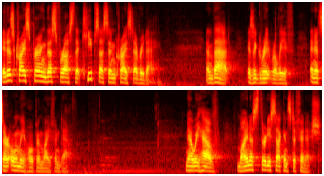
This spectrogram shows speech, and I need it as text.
it is Christ praying this for us that keeps us in Christ every day. And that is a great relief, and it's our only hope in life and death. Now we have minus 30 seconds to finish.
